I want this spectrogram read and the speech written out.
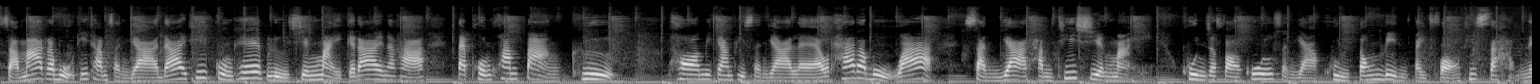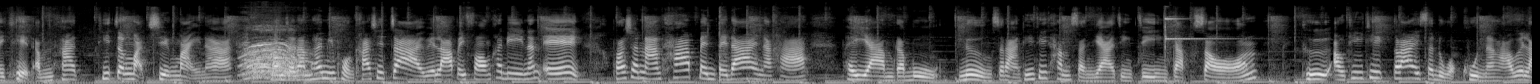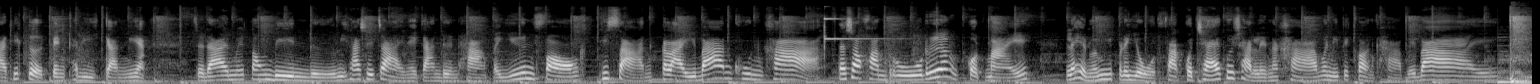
สามารถระบุที่ทำสัญญาได้ที่กรุงเทพหรือเชียงใหม่ก็ได้นะคะ แต่ผลความต่างคือ พอมีการผิดสัญญาแล้ว ถ้าระบุว่าสัญญาทำที่เชียงใหม่ คุณจะฟ้องคู่สัญญาคุณต้องบินไปฟ้องที่ศาลในเขตอำนาจที่จังหวัดเชียงใหม่นะคะ มันจะทำให้มีผลค่าใช้จ่าย เวลาไปฟ้องคดีนั่นเอง เพราะฉะนั้นถ้าเป็นไปได้นะคะ พยายามระบุ 1. สถานที่ที่ทำสัญญาจริง ๆ กับ 2 คือเอาที่ที่ใกล้สะดวกคุณนะคะ เวลาที่เกิดเป็นคดีกันเนี่ย จะได้ไม่ต้องบินหรือมีค่าใช้จ่ายในการเดินทางไปยื่นฟ้องที่ศาลไกลบ้านคุณค่ะถ้าชอบความรู้เรื่องกฎหมายและเห็นว่ามีประโยชน์ฝากกดแชร์ให้คุณฉันเลยนะคะ วันนี้ไปก่อนค่ะ บ๊ายบาย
